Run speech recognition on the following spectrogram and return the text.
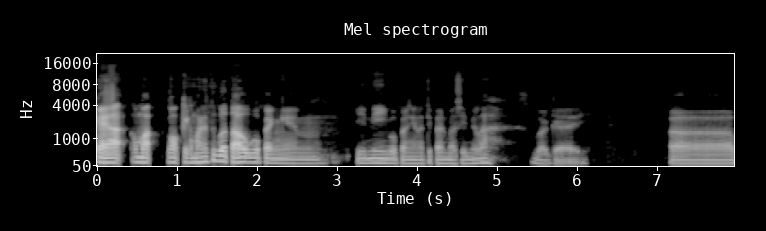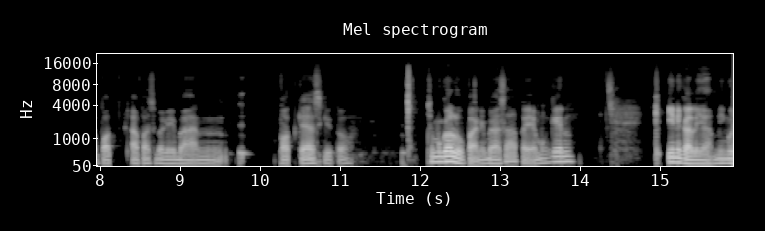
kayak kema oke kemarin tuh gue tahu gue pengen ini gue pengen nanti pengen bahas inilah sebagai eh pot apa sebagai bahan podcast gitu. Cuma gue lupa nih bahas apa ya mungkin ini kali ya minggu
